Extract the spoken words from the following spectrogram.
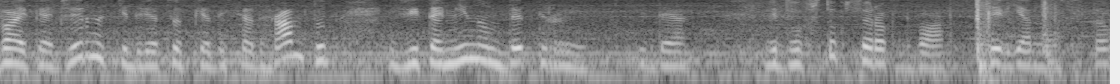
2,5 жирності, 950 грам. Тут з вітаміном D3 іде. Від двох штук 42,90.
